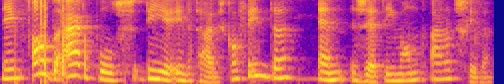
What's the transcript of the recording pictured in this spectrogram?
Neem al de aardappels die je in het huis kan vinden en zet iemand aan het schillen.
